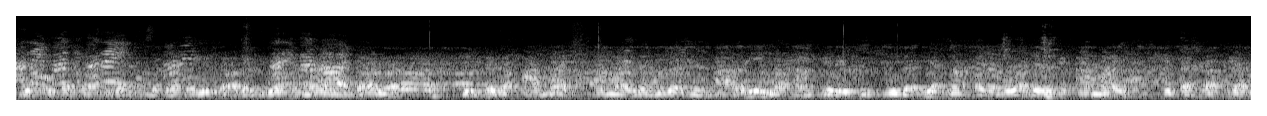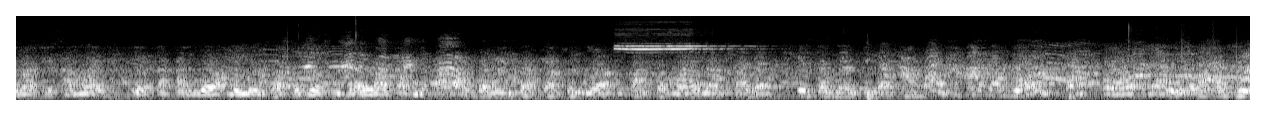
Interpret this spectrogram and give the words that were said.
Hari, hari, hari Hari. Hari Hari. Mencoba Amai, Amai dan juga Buhari menghampiri Sudah Iya nampaknya bola Amai. Kita saksikan masih Amai. Letakkan bola mundur satu dua tiga delapan Pemirsa satu dua empat pemain nampaknya Kita menantikan Amai bola Bola dan laju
